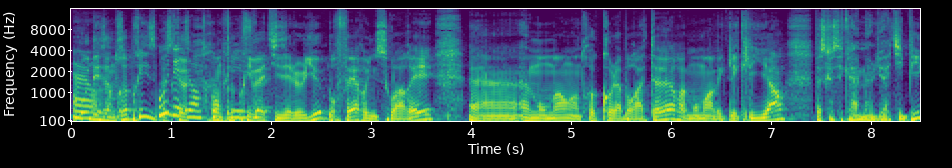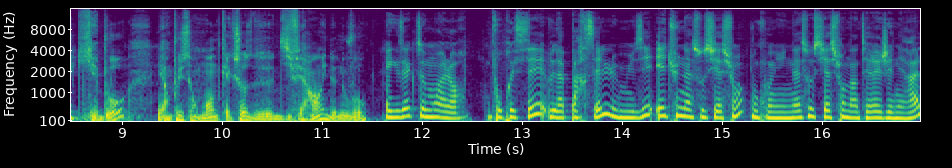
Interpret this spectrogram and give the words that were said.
Ou des entreprises, ou parce des que on peut privatiser le lieu pour faire une soirée, euh, un moment entre collaborateurs, un moment avec les clients, parce que c'est quand même un lieu atypique, qui est beau, et en plus on montre quelque chose de différent et de nouveau. Exactement. Alors, pour préciser, la parcelle, le musée, est une association. Donc, on est une association d'intérêt général.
